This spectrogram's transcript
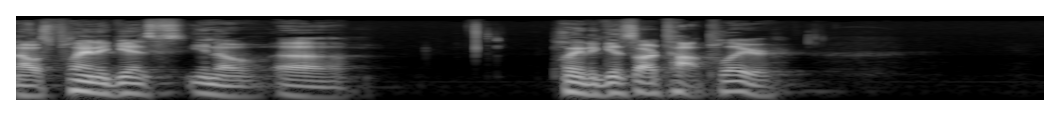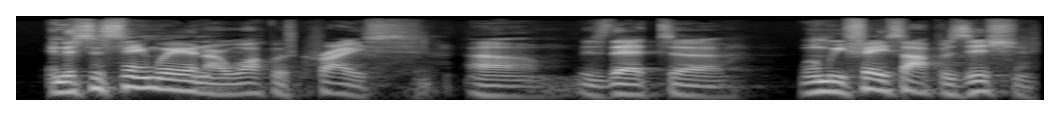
And I was playing against, you know, uh, playing against our top player. And it's the same way in our walk with Christ, um, is that uh, when we face opposition,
